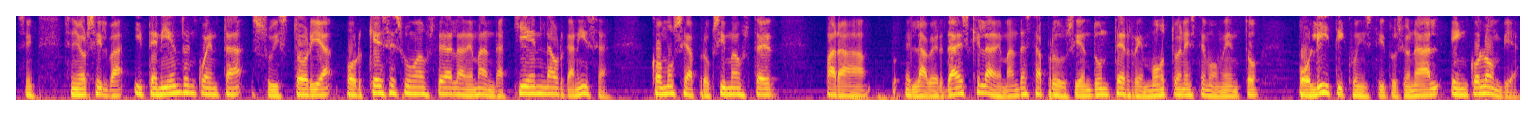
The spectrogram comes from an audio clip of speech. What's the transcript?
Sí, señor Silva, y teniendo en cuenta su historia, ¿por qué se suma usted a la demanda? ¿Quién la organiza? ¿Cómo se aproxima usted para... La verdad es que la demanda está produciendo un terremoto en este momento político, institucional en Colombia.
